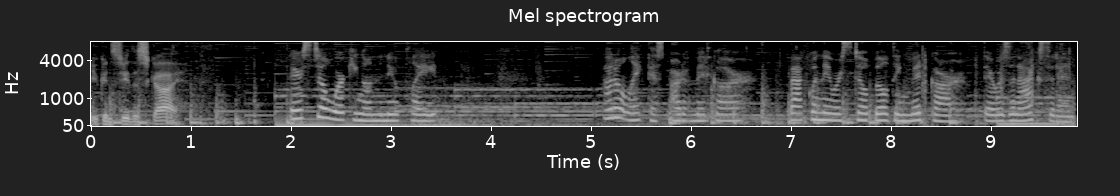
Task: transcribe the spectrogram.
You can see the sky. They're still working on the new plate. I don't like this part of Midgar. Back when they were still building Midgar, there was an accident,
